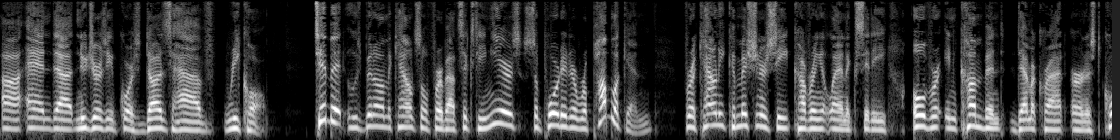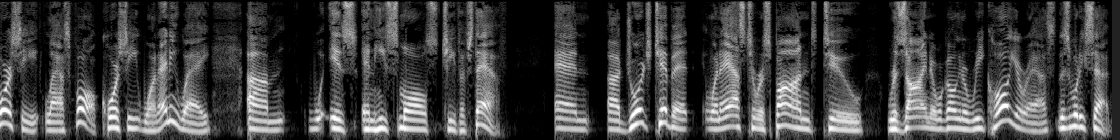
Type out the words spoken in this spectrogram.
Uh, and uh, New Jersey, of course, does have recall. Tibbitt, who's been on the council for about 16 years, supported a Republican for a county commissioner seat covering Atlantic City over incumbent Democrat Ernest Coursey last fall. Coursey won anyway, um, is and he's Small's chief of staff. And uh, George Tibbitt, when asked to respond to resign or we're going to recall your ass, this is what he said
